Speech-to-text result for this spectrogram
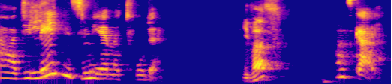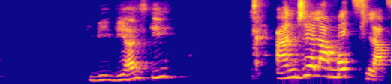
äh, die Lebensmeermethode. Die was? Ganz geil. Wie, wie heißt die? Angela Metzlaff.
